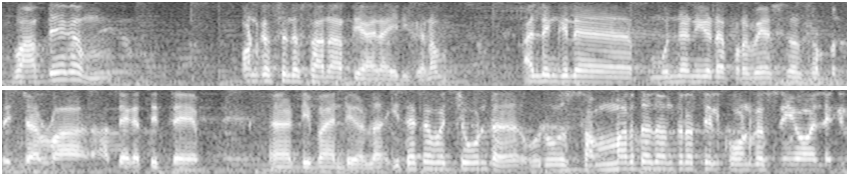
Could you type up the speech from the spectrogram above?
അപ്പൊ അദ്ദേഹം കോൺഗ്രസിന്റെ സ്ഥാനാർത്ഥി ആരായിരിക്കണം? അല്ലെങ്കിൽ മുന്നണിയുടെ പ്രവേശനം സംബന്ധിച്ചുള്ള അദ്ദേഹത്തിന്റെ ഡിമാൻഡുകൾ ഇതൊക്കെ വെച്ചുകൊണ്ട് ഒരു സമ്മർദ്ദ തന്ത്രത്തിൽ കോൺഗ്രസിനെയോ അല്ലെങ്കിൽ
